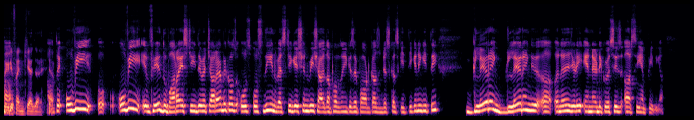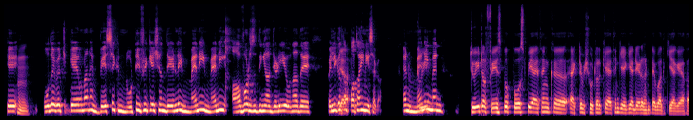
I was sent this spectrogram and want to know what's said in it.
ਰੀਡਿਫਾਈਨ ਕੀਤਾ ਜਾਏ ਤੇ ਉਹ ਵੀ ਉਹ ਵੀ ਫਿਰ ਦੁਬਾਰਾ ਇਸ ਚੀਜ਼ ਦੇ ਵਿੱਚ ਆ ਰਿਹਾ ਬਿਕੋਜ਼ ਉਸ ਉਸ ਦੀ ਇਨਵੈਸਟੀਗੇਸ਼ਨ ਵੀ ਸ਼ਾਇਦ ਆਪਾਂ ਪਤਾ ਨਹੀਂ ਕਿਸੇ ਪੋਡਕਾਸਟ ਡਿਸਕਸ ਕੀਤੀ ਕਿ ਨਹੀਂ ਕੀਤੀ ਗਲੇਅਰਿੰਗ ਗਲੇਅਰਿੰਗ ਉਹਨਾਂ ਨੇ ਜਿਹੜੀ ਇਨਐਡਿਕੁਏਸੀਜ਼ ਆਰਸੀਐਮਪੀ ਦੀਆਂ ਕਿ ਉਹਦੇ ਵਿੱਚ ਕਿ ਉਹਨਾਂ ਨੇ ਬੇਸਿਕ ਨੋਟੀਫਿਕੇਸ਼ਨ ਦੇਣ ਲਈ ਮੈਨੀ ਮੈਨੀ ਆਵਰਸ ਦੀਆਂ ਜਿਹੜੀ ਉਹਨਾਂ ਦੇ ਪਹਿਲੀ ਗੱਲ ਤਾਂ ਪਤਾ ਹੀ ਨਹੀਂ ਸਗਾ ਐਂਡ ਮੈਨੀ ਮੈਨੀ ट्वीट और फेसबुक पोस्ट भी आई थिंक एक्टिव शूटर के आई थिंक एक या डेढ़ घंटे बाद किया गया था।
